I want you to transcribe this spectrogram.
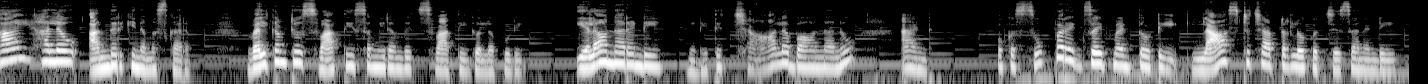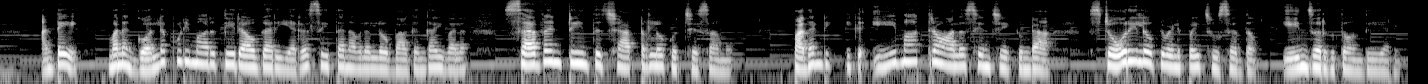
Hi hello అందరికీ నమస్కారం. Welcome to Swathi Sameeram with Swathi Gollapudi. ఎలా ఉన్నారండి? నేనైతే చాలా బాగున్నాను. అండ్ ఒక సూపర్ ఎగ్జైట్మెంట్ తోటి లాస్ట్ చాప్టర్లోకి వచ్చేసానండి. అంటే మన గొల్లపూడి మారుతీరావు గారి ఎర్ర సీత నవలలో భాగంగా ఇవాళ సెవెంటీన్త్ చాప్టర్లోకి వచ్చేసాము. పదండి ఇక ఏమాత్రం ఆలస్యం చేయకుండా స్టోరీలోకి వెళ్ళిపోయి చూసేద్దాం. ఏం జరుగుతోంది అని.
